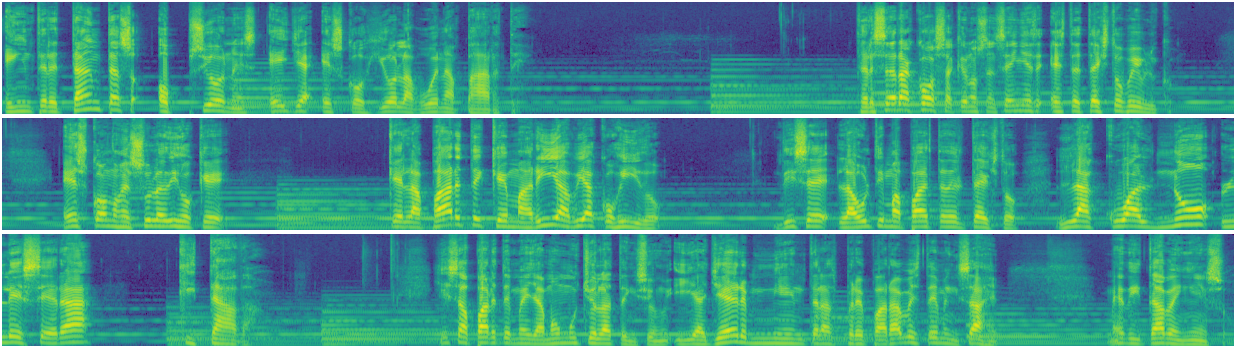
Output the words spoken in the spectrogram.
Entre tantas opciones, ella escogió la buena parte. Tercera cosa que nos enseña este texto bíblico es cuando Jesús le dijo que, que la parte que María había cogido, dice la última parte del texto, la cual no le será quitada. Y esa parte me llamó mucho la atención. Y ayer mientras preparaba este mensaje, meditaba en eso.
